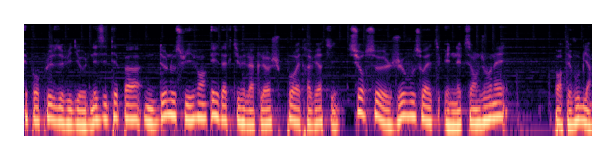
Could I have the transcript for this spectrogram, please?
et pour plus de vidéos n'hésitez pas de nous suivre et d'activer la cloche pour être averti. Sur ce, je vous souhaite une excellente journée, portez-vous bien.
